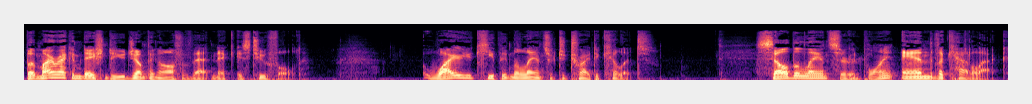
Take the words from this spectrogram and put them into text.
but my recommendation to you, jumping off of that, Nick, is twofold. Why are you keeping the Lancer to try to kill it? Sell the Lancer point. and the Cadillac,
